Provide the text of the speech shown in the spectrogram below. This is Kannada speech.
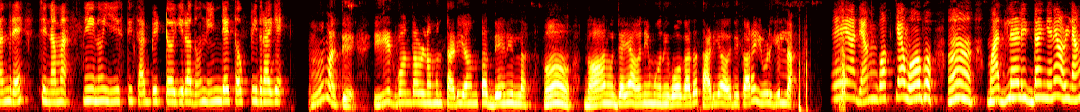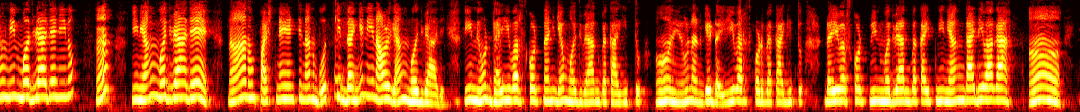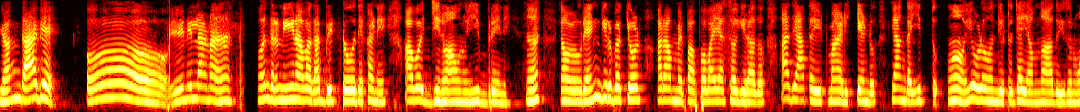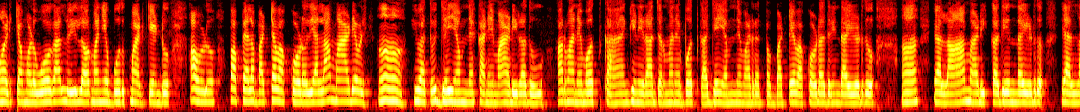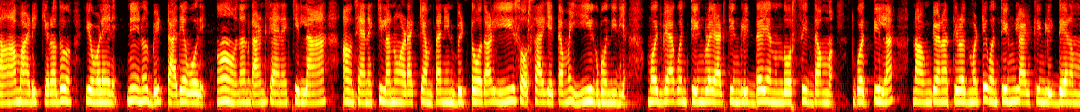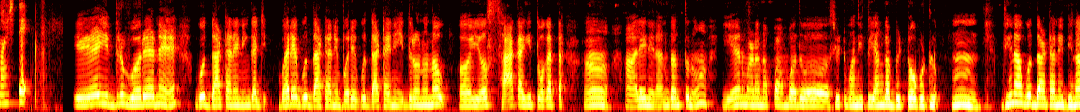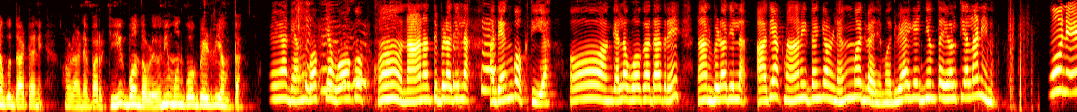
ಅಂದ್ರೆ ಚಿನ್ನಮ್ಮ ನೀನು ಈ ಸಬ್ ಬಿಟ್ಟೋಗಿರೋದು ನಿಂದೆ ತಪ್ಪಿದ್ರಾಗೆ. ಹ್ಞೂ ಮತ್ತೆ ಈಗ ಬಂದವಳು ನಮ್ಮನ್ನು ತಡಿಯೋ ಅಂಥದ್ದೇನಿಲ್ಲ ಹ್ಞೂ ನಾನು ಜಯ ಹನಿಮೂನಿಗೆ ಹೋಗೋದ ತಡಿಯೋ ಅಧಿಕಾರ ಇವಳಿಗಿಲ್ಲ. ಏ ಅದ್ ಹೆಂಗ್ ಹೋಗ್ತೀಯ ಹೋಗು. ಹ್ಮ್ ಮೊದ್ಲು ಹೇಳಿದ್ದಂಗೆ ಅವಳು ಹೆಂಗ್ ನಿನ್ ಮದುವೆ ಆದೆ ನೀನು? ನೀನು ಹೆಂಗ್ ಮದುವೆ ಆದೆ? ನಾನು ಫಸ್ಟ್ನೇ ಹೆಂಡ್ತಿ, ನಾನು ಗೊತ್ತಿದ್ದಂಗೆ ನೀನು ಅವಳಿಗೆ ಹೆಂಗೆ ಮದುವೆ ಆದೆ? ನೀನು ಡೈವರ್ಸ್ ಕೊಟ್ಟು ನನಗೆ ಮದುವೆ ಆಗಬೇಕಾಗಿತ್ತು. ಹ್ಞೂ ನೀನು ನನಗೆ ಡೈವರ್ಸ್ ಕೊಡಬೇಕಾಗಿತ್ತು. ಡೈವರ್ಸ್ ಕೊಟ್ಟು ನೀನು ಮದುವೆ ಆಗಬೇಕಾಯ್ತು ನೀನು ಹೆಂಗಾದ ಇವಾಗ? ಹ್ಞೂ ಹೆಂಗಾದೆ ಓ, ಏನಿಲ್ಲ ಅಣ್ಣ. ಅಂದ್ರೆ ನೀನು ಅವಾಗ ಬಿಟ್ಟು ಹೋದೆ ಕಣಿ ಆ ಅಜ್ಜಿನೂ ಅವನು ಇಬ್ರೇನೆ ಅವ್ರು ಹೆಂಗಿರ್ಬೇಕು ಹೇಳು ಆರಾಮೆ ಪಾಪ ವಯಸ್ಸಾಗಿರೋದು, ಅದು ಆತ ಇಟ್ಟು ಮಾಡಿಕೊಂಡು, ಹೆಂಗ ಇತ್ತು? ಹ್ಞೂ ಇವಳು ಒಂದಿಟ್ಟು ಜಯಮ್ಮನ ಅದು ಇದನ್ನು ಮಾಡ್ಕೊಂಬಳು ಹೋಗಲ್ಲ ಇಲ್ಲ ಅವ್ರ ಮನೆ ಬದುಕು ಮಾಡ್ಕೊಂಡು, ಅವಳು ಪಾಪ ಎಲ್ಲ ಬಟ್ಟೆ ಹಾಕ್ಕೊಡೋದು ಎಲ್ಲ ಮಾಡ್ಯವಳು. ಹ್ಞೂ ಇವತ್ತು ಜಯಮ್ಮನೆ ಕಣೆ ಮಾಡಿರೋದು, ಅವ್ರ ಮನೆ ಬದುಕ ಗಿಣಿರಾಜರ ಮನೆ ಬದುಕ ಜಯಮ್ಮನೆ ಮಾಡಿರೋದು ಬಟ್ಟೆ ಹಾಕ್ಕೊಡೋದ್ರಿಂದ ಹಿಡ್ದು ಎಲ್ಲ ಮಾಡಿಕ್ಕದಿಂದ ಹಿಡ್ದು, ಎಲ್ಲ ಮಾಡಿಕ್ಕಿರೋದು ಇವಳೇನೆ. ನೀನು ಬಿಟ್ಟು ಅದೇ ಓದಿ ಹ್ಞೂ ನನ್ನ ಗಂಡ ಸ್ಯಾನಕ್ಕಿಲ್ಲ ಅವ್ನು ಸ್ಯಾನಕ್ಕಿಲ್ಲ ನೋಡಕ್ಕೆ ಅಂತ ನೀನು ಬಿಟ್ಟು ಹೋದಾಳು ಈ ಸೊರ್ಸ ಆಗೈತಮ್ಮ ಈಗ ಬಂದಿದ್ಯಾ. ಮದ್ವೆ ಆಗ ಒಂದು ತಿಂಗಳು ಎರಡು ತಿಂಗಳಿದ್ದೆ ಏನೊಂದು ವರ್ಷ ಇದ್ದಮ್ಮ. ಗೊತ್ತಿಲ್ಲ ಏನೋ ತಿಳಿದ ಮಟ್ಟಿ ಒಂದು ತಿಂಗಳು ಎರಡು ತಿಂಗಳಿದ್ದೇನಮ್ಮ ಅಷ್ಟೇ. ಏ ಇದ್ರು ಬರೇನೆ ಗುದ್ದಾಟನೆ ನಿಂಗಜ್ಜಿ. ಬರೇ ಗುದ್ದಾಟನೆ ಬರೇ ಗುದ್ದಾಟನೆ ಇದ್ರೂ ನಾವು ಅಯ್ಯೋ ಸಾಕಾಗಿತ್ತು ಹೋಗತ್ತ. ಹ್ಞೂ ಅಲೇನಿ ನನಗಂತೂ ಏನು ಮಾಡೋಣಪ್ಪ ಅಂಬೋದು ಸಿಟ್ಟು ಬಂದಿತ್ತು ಹೆಂಗ ಬಿಟ್ಟು ಹೋಗ್ಬಿಟ್ಲು. ಹ್ಞೂ ದಿನ ಗುದ್ದಾಟನೆ ದಿನ ಗುದ್ದಾಟನೆ. ಅವಳ ಹಣೆ ಬರಕ್ಕೆ ಈಗ ಬಂದವಳು ನೀವು ಮುಂದೆ ಹೋಗ್ಬೇಡ್ರಿ ಅಂತ. ಹೋಗು ಹ್ಞೂ ನಾನಂತೂ ಬಿಡೋದಿಲ್ಲ. ಅದು ಹೆಂಗ್ ಹೋಗ್ತೀಯ? ಓ, ಹಂಗೆಲ್ಲ ಹೋಗೋದಾದ್ರೆ ನಾನು ಬಿಡೋದಿಲ್ಲ. ಅದ್ಯಾಕೆ ನಾನು ಇದ್ದಂಗೆ ಅವಳು ಹೆಂಗೆ ಮದುವೆ ಮದುವೆ ಆಗಿದ್ನಿ ಅಂತ ಹೇಳ್ತೀಯಲ್ಲ ನೀನು? ಹೂನೇ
